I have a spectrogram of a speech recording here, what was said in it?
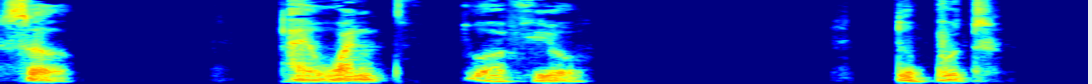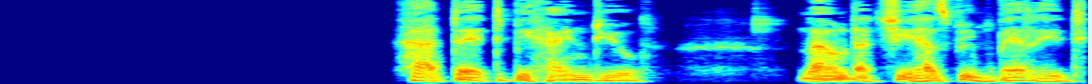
So, I want two of you to put her dead behind you now that she has been buried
